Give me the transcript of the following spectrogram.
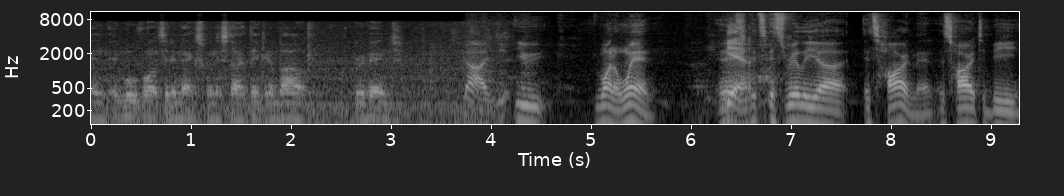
and, and move on to the next one and start thinking about revenge. No, you, you want to win. And Yeah. It's, it's, it's really, uh, it's hard, man. It's hard to be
